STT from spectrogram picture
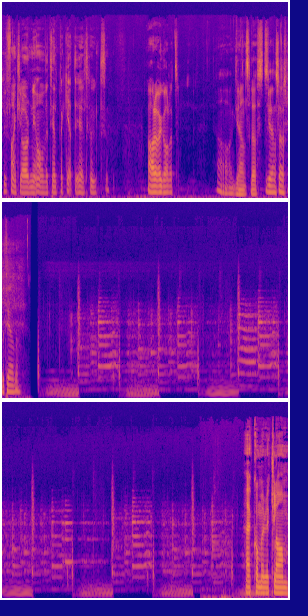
Hur fan klarade ni av ett helt paket? Det är helt sjukt Ja, det var galet. ja, gränslöst. Gränslöst beteende. Här kommer reklam.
